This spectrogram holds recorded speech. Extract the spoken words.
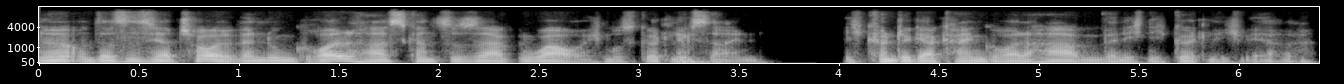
ne, und das ist ja toll, wenn du einen Groll hast, kannst du sagen, wow, ich muss göttlich sein. Ich könnte gar keinen Groll haben, wenn ich nicht göttlich wäre.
